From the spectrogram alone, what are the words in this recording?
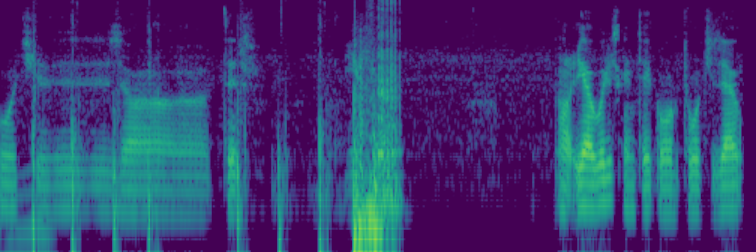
torches, uh, this. Yeah. Oh, yeah, we're just gonna take all the torches out.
